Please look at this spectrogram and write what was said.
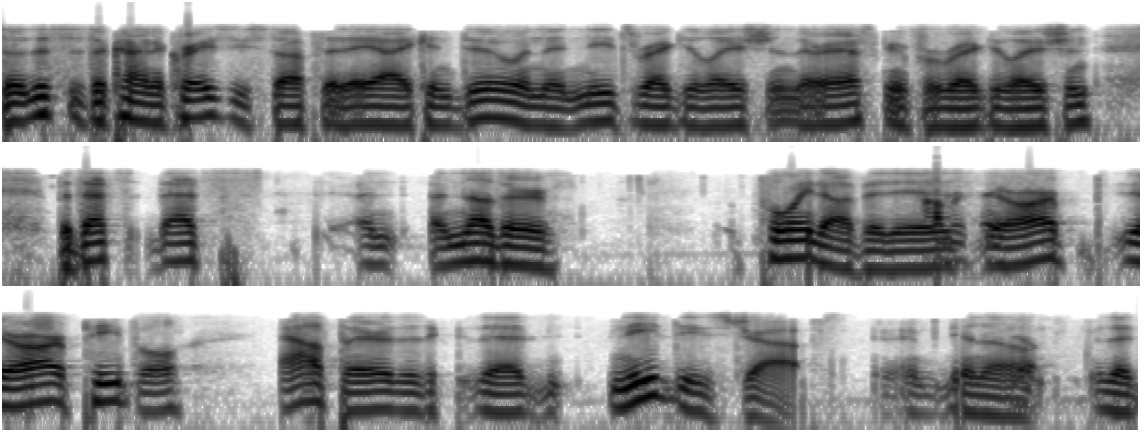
So this is the kind of crazy stuff that AI can do, and it needs regulation. They're asking for regulation, but that's that's an, another point of it is there are there are people out there that that need these jobs you know that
